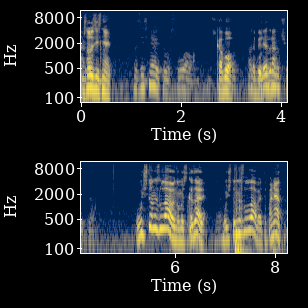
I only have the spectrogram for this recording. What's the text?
А что разъясняет? Разъясняет его Сулава. Значит, Кого? Раби Лезера? Учит, да. учит он из Лавы, но мы же сказали. Да? Учит он из Лавы, это понятно.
